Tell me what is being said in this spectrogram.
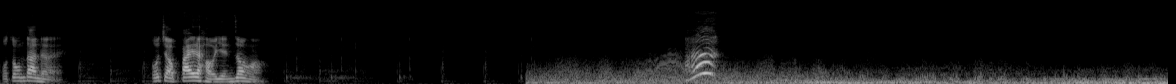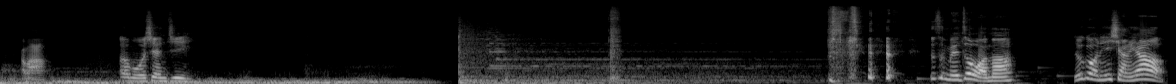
我中弹了哎！我脚掰的好严重哦。啊？干嘛？魔献祭？这是没做完吗？如果你想要。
